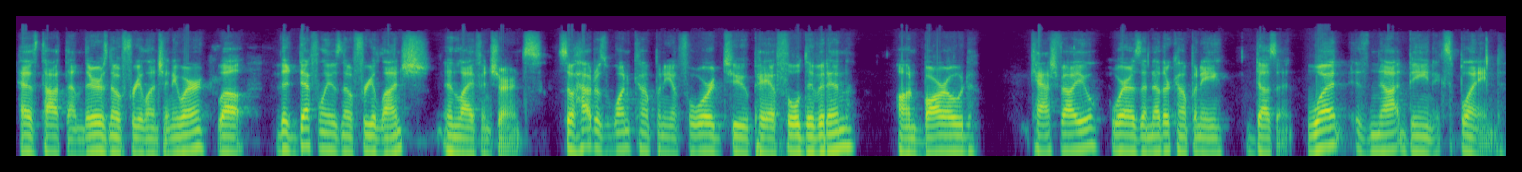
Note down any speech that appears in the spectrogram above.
has taught them there is no free lunch anywhere. Well, there definitely is no free lunch in life insurance. So, how does one company afford to pay a full dividend on borrowed cash value, whereas another company doesn't. What is not being explained?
